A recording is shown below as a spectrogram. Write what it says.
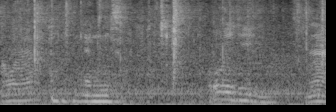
Sáu lá. nhanh Có cái gì. Nè.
